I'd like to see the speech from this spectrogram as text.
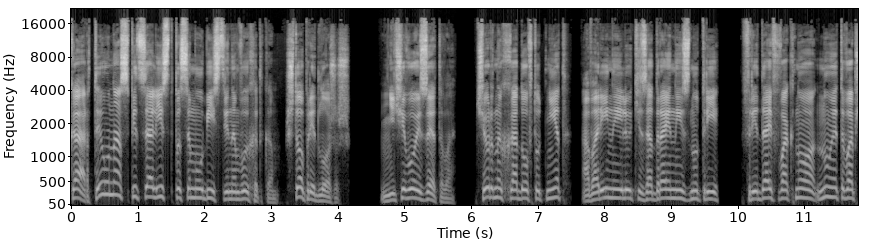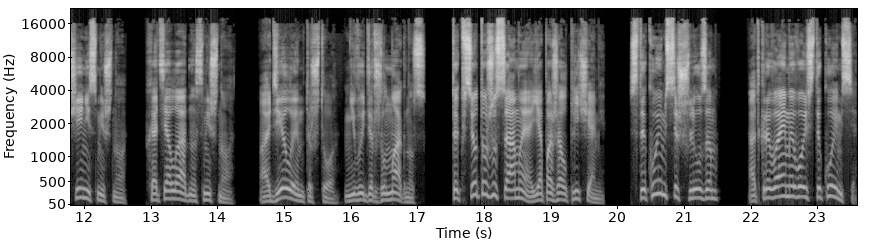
«Кар, ты у нас специалист по самоубийственным выходкам. Что предложишь?» «Ничего из этого. Черных ходов тут нет, аварийные люки задраены изнутри, фридайв в окно, ну это вообще не смешно. Хотя ладно, смешно. А делаем-то что?» – не выдержал Магнус. «Так все то же самое», – я пожал плечами. «Стыкуемся с шлюзом, открываем его и стыкуемся.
